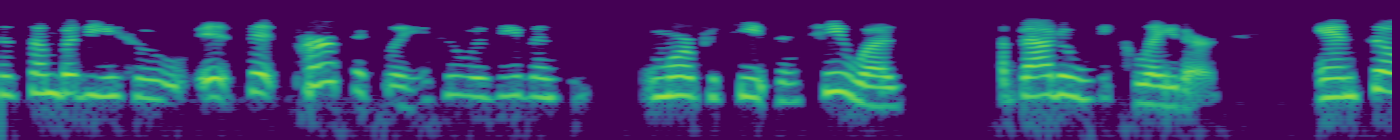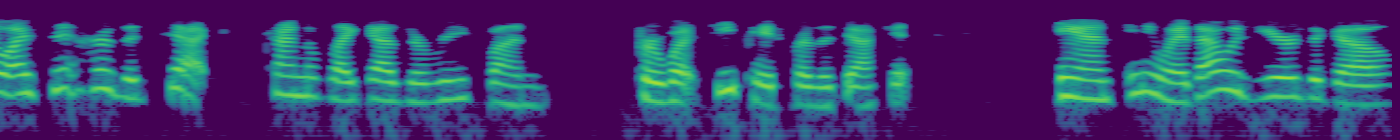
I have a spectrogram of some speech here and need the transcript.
to somebody who it fit perfectly, who was even more petite than she was about a week later. And so I sent her the check kind of like as a refund for what she paid for the jacket. And anyway, that was years ago.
